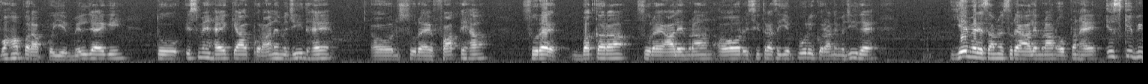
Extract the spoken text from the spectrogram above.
वहाँ पर आपको ये मिल जाएगी। तो इसमें है क्या? कुरान मजीद है और सुरह फातिहा, सुरह बकरा, सुरह आल इमरान और इसी तरह से ये पूरी कुरान मजीद है। ये मेरे सामने सूर्य आल इमरान ओपन है। इसकी भी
